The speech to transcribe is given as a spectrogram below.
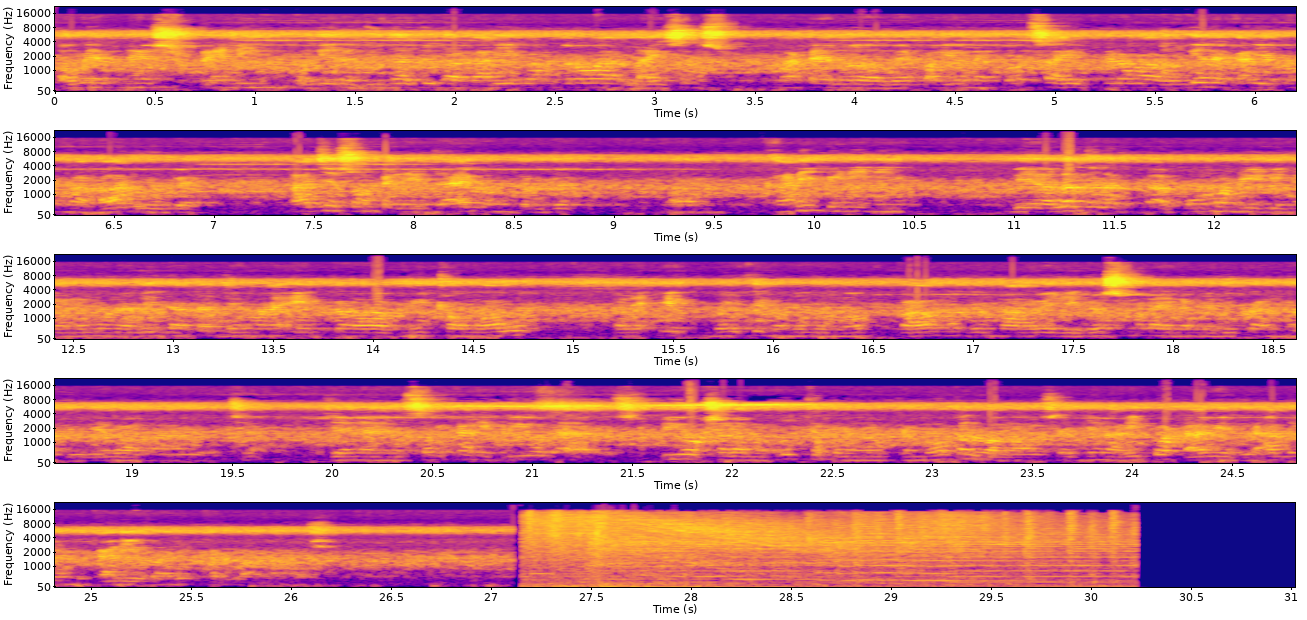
અવેરનેસ ટ્રેનિંગ વગેરે જુદા જુદા કાર્યક્રમ કરવા લાયસન્સ માટે વેપારીઓને પ્રોત્સાહિત કરવા વગેરે કાર્યક્રમના ભાગરૂપે આજે સોંપેલી ડ્રાઈવ અંતર્ગત ખાણીપીણીની બે અલગ અલગ કોમોડિટીના નમૂના લીધા હતા, જેમાં એક મીઠો માવો અને એક બરફીનો નમૂનો. ભાવનગરમાં આવેલી રસમલાઈ નામની દુકાનમાંથી લેવામાં આવ્યો છે, જેને સરકારી પ્રયોગ, પ્રયોગશાળામાં પૃથ્થકરણ મોકલવામાં આવશે. જેના રિપોર્ટ આવે એટલે આગળની કાર્યવાહી કરવામાં આવશે.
